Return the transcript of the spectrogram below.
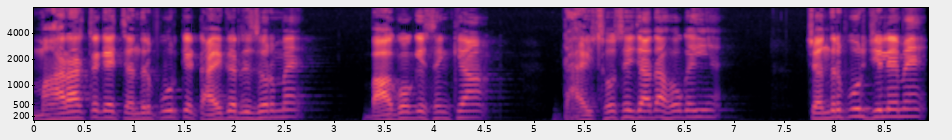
महाराष्ट्र के चंद्रपुर के टाइगर रिज़र्व में बाघों की संख्या 250 से ज़्यादा हो गई है। चंद्रपुर ज़िले में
